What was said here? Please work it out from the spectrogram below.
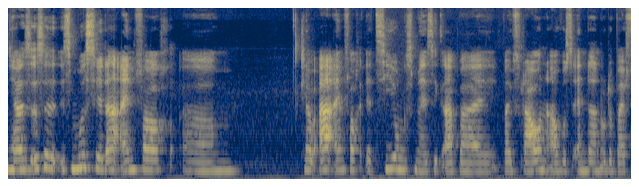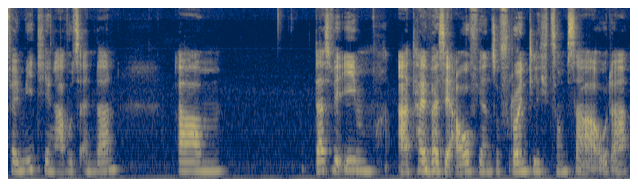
Ja, es ist, es muss ja da einfach, ähm, ich glaube auch einfach erziehungsmäßig auch bei, bei Frauen auch was ändern oder bei Mädchen auch was ändern ähm, dass wir ihm auch teilweise aufhören, so freundlich zum Sah oder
